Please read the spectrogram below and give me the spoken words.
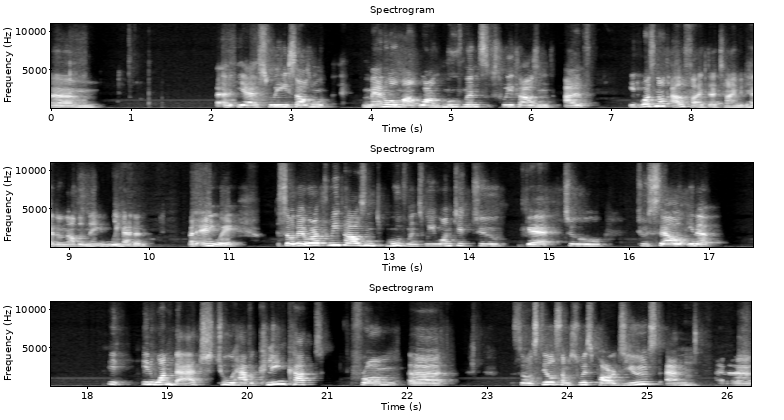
um, uh, yes, 3,000 manual wound movements, 3,000 alpha. It was not alpha at that time. It had another name. We had a, but anyway, so there were 3,000 movements. We wanted to get to, to sell in a, in one batch to have a clean cut from, uh, so still some Swiss parts used and, mm. uh,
